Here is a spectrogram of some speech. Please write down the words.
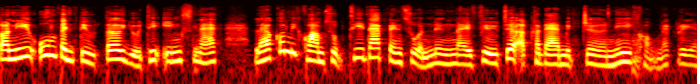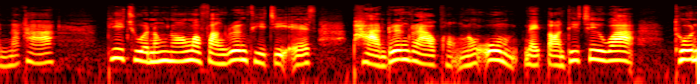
ตอนนี้อุ้มเป็นติวเตอร์อยู่ที่ Ink Snack แล้วก็มีความสุขที่ได้เป็นส่วนหนึ่งใน Future Academic Journey ของนักเรียนนะคะ พี่ชวนน้องๆมาฟังเรื่อง TGS ผ่านเรื่องราวของน้องอุ้ม ในตอนที่ชื่อว่า ทุน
